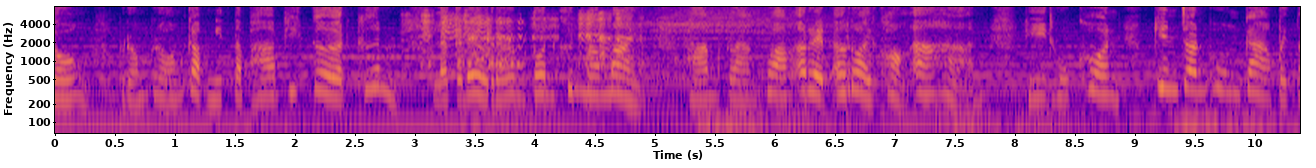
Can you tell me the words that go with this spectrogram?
ลง พร้อมๆกับมิตรภาพที่เกิดขึ้น และก็ได้เริ่มต้นขึ้นมาใหม่ท่ามกลางความอร็ดอร่อยของอาหาร ที่ทุกคนกินจนพุงกลางไปต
